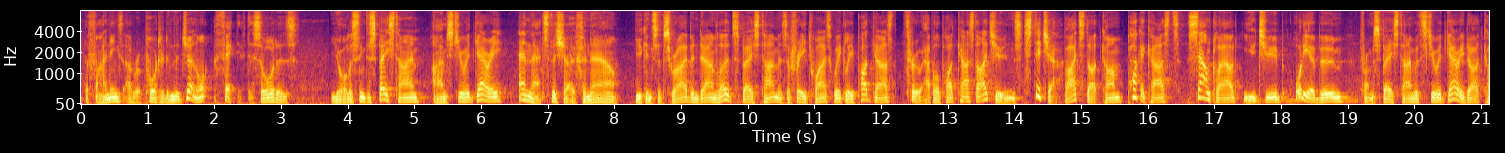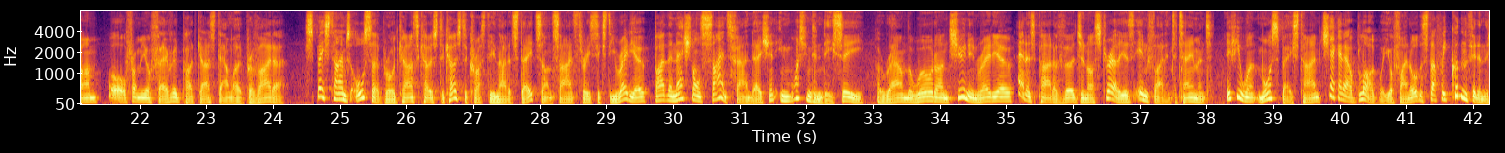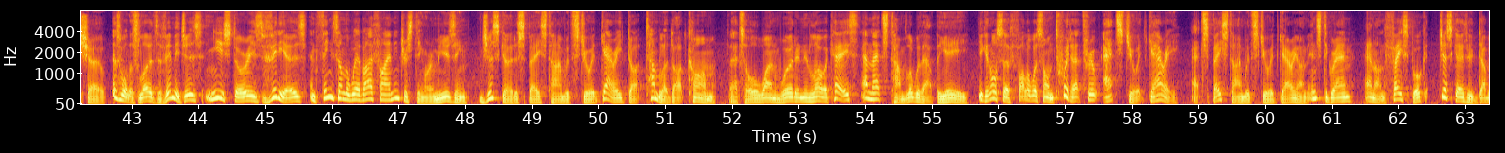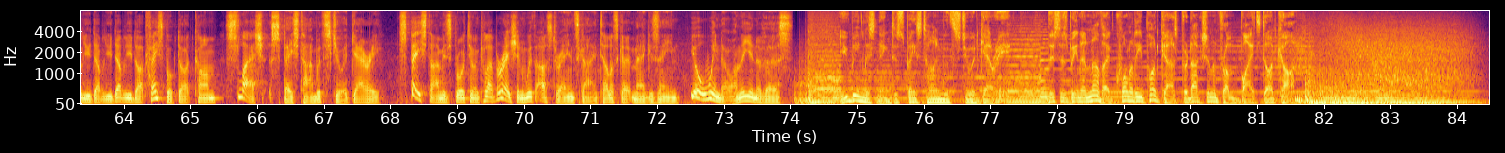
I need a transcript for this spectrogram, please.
The findings are reported in the journal Affective Disorders. You're listening to Space Time. I'm Stuart Gary, and that's the show for now. You can subscribe and download Space Time as a free twice weekly podcast through Apple Podcast iTunes, Stitcher, Bitesz.com, Pocket Casts, SoundCloud, YouTube, Audio Boom, from spacetimewithstuartgary.com, or from your favorite podcast download provider. Spacetime's also broadcast coast to coast across the United States on Science 360 Radio by the National Science Foundation in Washington, D.C., around the world on TuneIn Radio, and as part of Virgin Australia's in flight entertainment. If you want more space time, check out our blog where you'll find all the stuff we couldn't fit in the show, as well as loads of images, news stories, videos, and things on the web I find interesting or amusing. Just go to spacetimewithstuartgary.tumblr.com. That's all one word and in lowercase, and that's Tumblr without the E. You can also follow us on Twitter through at Stuart Gary. At Spacetime with Stuart Gary on Instagram and on Facebook, just go to www.facebook.com slash spacetime with Stuart Gary. Spacetime is brought to you in collaboration with Australian Sky and Telescope magazine, your window on the universe. You've been listening to Spacetime with Stuart Gary. This has been another quality podcast production from Bitesz.com.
